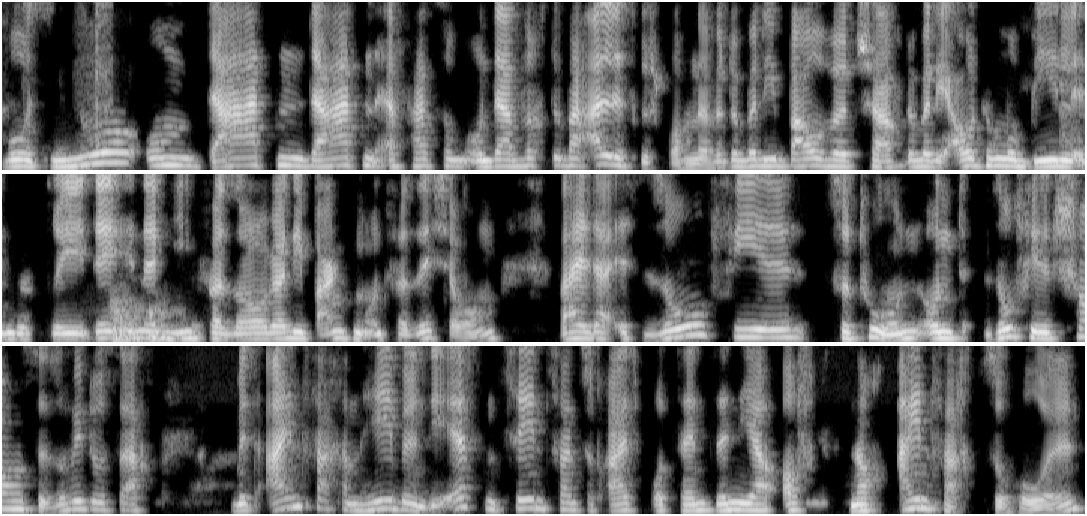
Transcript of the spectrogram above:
wo es nur um Daten, Datenerfassung und da wird über alles gesprochen. Da wird über die Bauwirtschaft, über die Automobilindustrie, den Energieversorger, die Banken und Versicherungen, weil da ist so viel zu tun und so viel Chance, so wie du sagst, mit einfachen Hebeln, die ersten 10, 20, 30 Prozent sind ja oft noch einfach zu holen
